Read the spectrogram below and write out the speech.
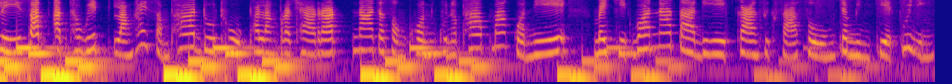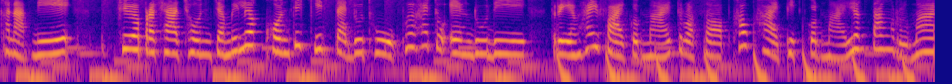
หลีซัดอัธวิทย์หลังให้สัมภาษณ์ดูถูกพลังประชารัฐ น่าจะส่งคนคุณภาพมากกว่านี้ ไม่คิดว่าหน้าตาดีการศึกษาสูงจะหมิ่นเกียรติผู้หญิงขนาดนี้ เชื่อประชาชนจะไม่เลือกคนที่คิดแต่ดูถูกเพื่อให้ตัวเองดูดี เตรียมให้ฝ่ายกฎหมายตรวจสอบเข้าข่ายผิดกฎหมายเลือกตั้งหรือไม่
